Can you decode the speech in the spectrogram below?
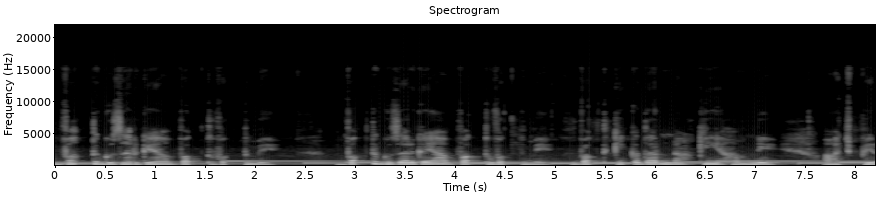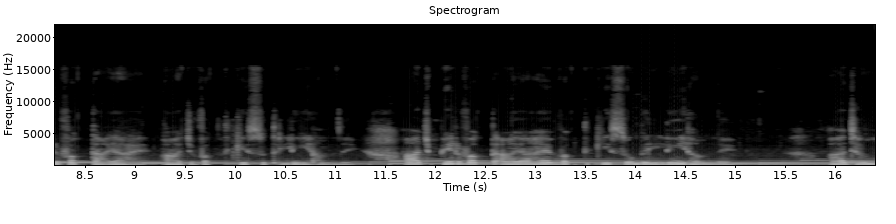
वक्त गुजर गया वक्त वक्त में। वक्त गुजर गया वक्त वक्त में। वक्त की कदर ना की हमने। आज फिर वक्त आया है। आज वक्त की सुध ली हमने। आज फिर वक्त आया है। वक्त की सुध ली हमने। आज हम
